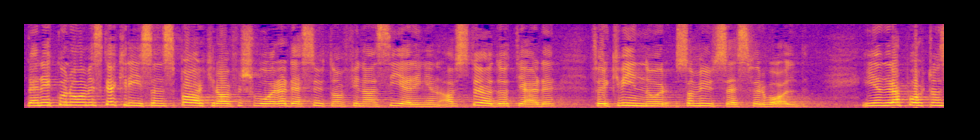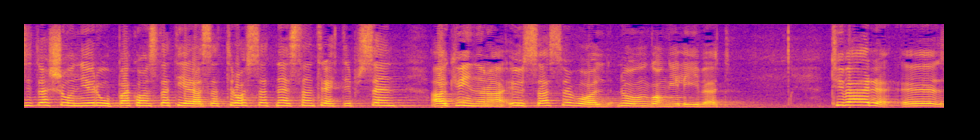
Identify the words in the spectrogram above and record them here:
Den ekonomiska krisens sparkrav försvårar dessutom finansieringen av stödåtgärder för kvinnor som utsätts för våld. I en rapport om situationen i Europa konstateras att trots att nästan 30 procent av kvinnorna utsatts för våld någon gång i livet Tyvärr, eh,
